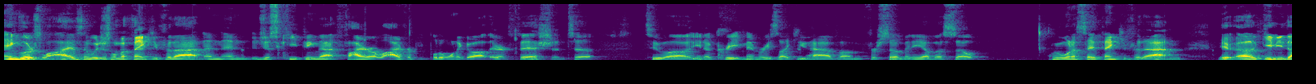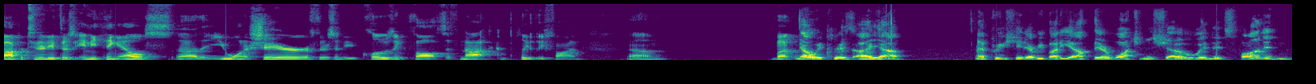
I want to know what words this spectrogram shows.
anglers' lives, and we just want to thank you for that and and just keeping that fire alive for people to want to go out there and fish and to to uh, you know create memories like you have um, for so many of us. So we want to say thank you for that and uh, give you the opportunity if there's anything else uh, that you want to share, if there's any closing thoughts. If not, completely fine. Um, but No, it's just I uh, I appreciate everybody out there watching the show, and it's fun, and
